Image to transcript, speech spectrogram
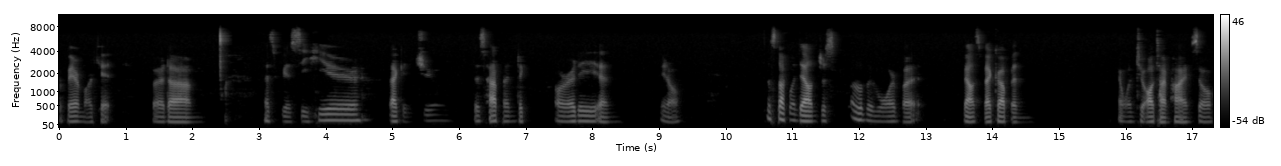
a bear market. But um, as we can see here, back in June, this happened already, and you know, the stock went down just a little bit more, but bounced back up and and went to all-time high. So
